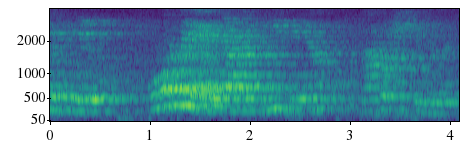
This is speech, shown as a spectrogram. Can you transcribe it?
സാഹിത്യത്തിന്റെ ഓർമ്മയായിട്ടാണ് ഈ ദിനം ആഘോഷിക്കുന്നത്.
